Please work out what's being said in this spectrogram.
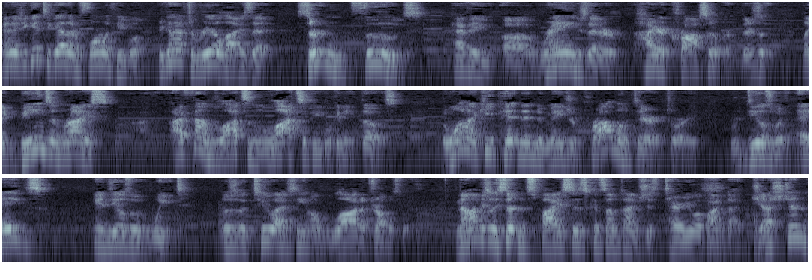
And as you get together and form with people, you're going to have to realize that certain foods have a uh, range that are higher crossover. There's a, like beans and rice. I've found lots and lots of people can eat those. The one I keep hitting into major problem territory deals with eggs and deals with wheat. Those are the two I've seen a lot of troubles with. Now, obviously, certain spices can sometimes just tear you up on digestion.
